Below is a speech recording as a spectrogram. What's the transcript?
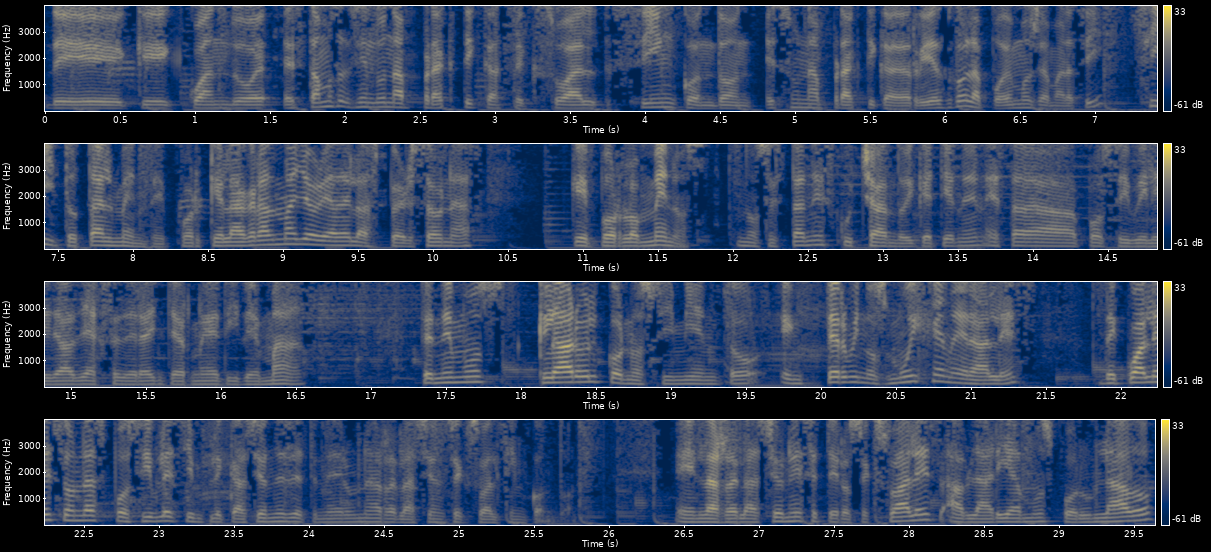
de que cuando estamos haciendo una práctica sexual sin condón, ¿es una práctica de riesgo? ¿La podemos llamar así? Sí, totalmente, porque la gran mayoría de las personas que por lo menos nos están escuchando y que tienen esta posibilidad de acceder a internet y demás, tenemos claro el conocimiento en términos muy generales de cuáles son las posibles implicaciones de tener una relación sexual sin condón. En las relaciones heterosexuales hablaríamos por un lado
